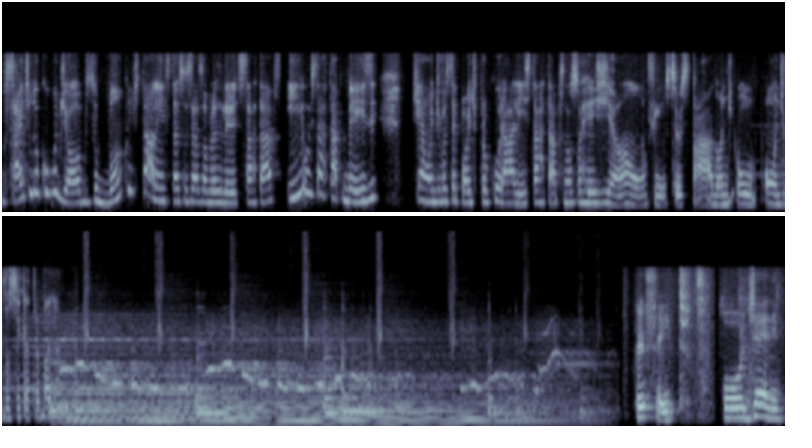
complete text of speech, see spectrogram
o site do Cubo Jobs, o banco de talentos da Associação Brasileira de Startups e o Startup Base, que é onde você pode procurar ali startups na sua região, enfim, no seu estado, onde, ou onde você quer trabalhar. Perfeito. Ô, Jenny,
